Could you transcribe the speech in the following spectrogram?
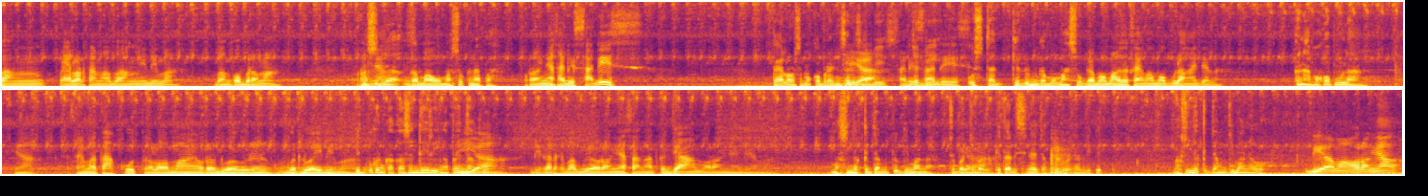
Bang Pelor sama Bang ini mah, Bang Kobra mah. Maksudnya nggak mau masuk kenapa? Orangnya sadis-sadis. Pelor sama Kobra ini Iya, sadis. Jadi sadis-sadis. Ustadz Kirdun nggak mau masuk. Nggak mau masuk, saya mau pulang aja lah. Kenapa kok pulang? Ya, saya mah takut kalau sama orang dua berdua ini mah. Itu kan kakak sendiri, ngapain takut? Iya, dia karena sebab dia orangnya sangat kejam orangnya dia mah. Maksudnya kejam itu gimana? Coba Iya. coba kita di sini aja ngobrolnya dikit. Maksudnya kejam gimana loh? Dia mah orangnya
